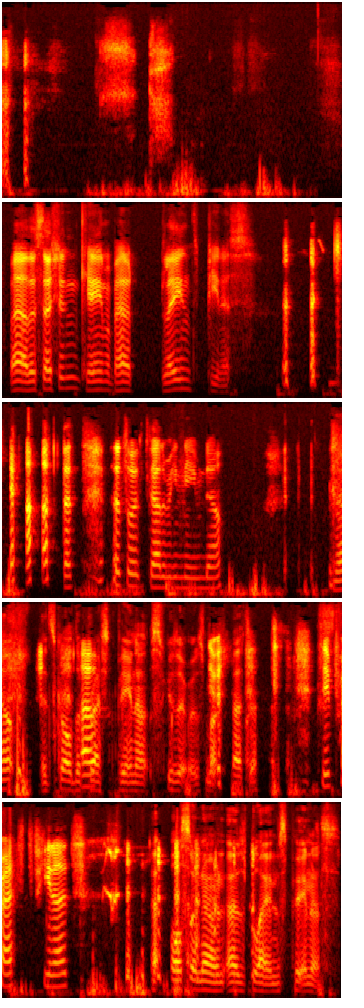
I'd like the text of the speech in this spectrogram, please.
Wow, this session came about Blaine's penis. yeah. That that's what it's got to be named now. No, it's called Oh. Depressed Peanuts because it was much better. Depressed peanuts. Uh, also known as Blaine's penis.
